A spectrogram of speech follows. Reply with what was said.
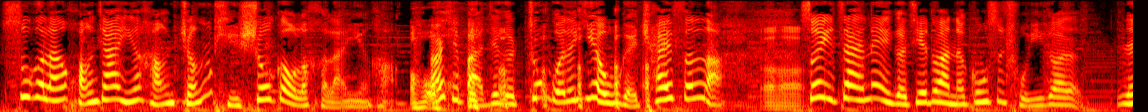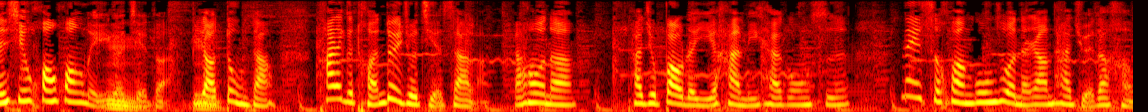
苏格兰皇家银行整体收购了荷兰银行，哦而且把这个中国的业务给拆分了。啊，所以在那个阶段呢，公司处于一个人心惶惶的一个阶段，比较动荡。他那个团队就解散了，然后呢，他就抱着遗憾离开公司。那次换工作呢，让他觉得很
